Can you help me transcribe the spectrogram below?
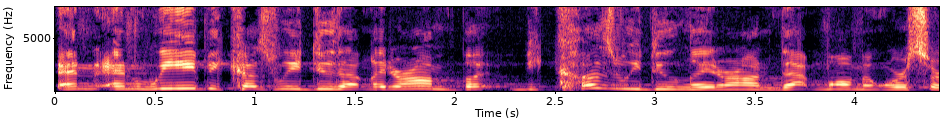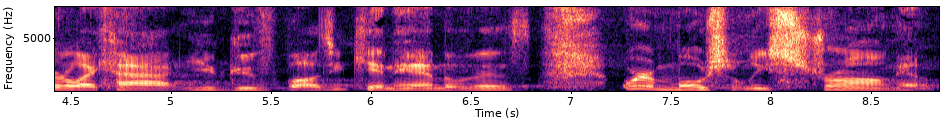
And, and we, because we do that later on, but because we do later on, that moment, we're sort of like, ha, you goofballs, you can't handle this. We're emotionally strong,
